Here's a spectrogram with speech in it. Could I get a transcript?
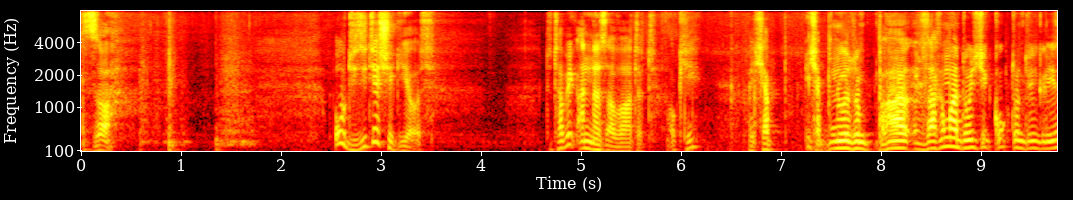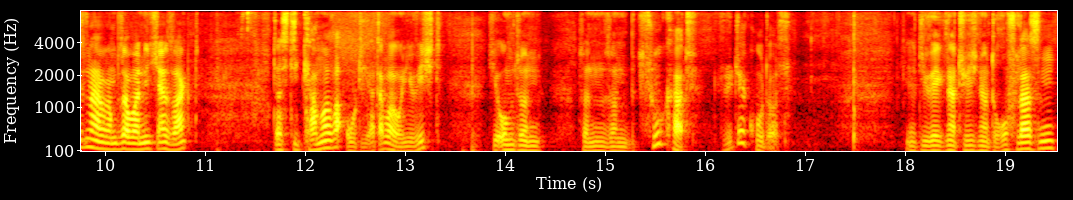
So. Oh, die sieht ja schick aus. Das habe ich anders erwartet. Okay. Ich habe ich hab nur so ein paar Sachen mal durchgeguckt und die gelesen, haben sie aber nicht gesagt, dass die Kamera. Oh, die hat aber auch Gewicht. Hier oben so ein, so so ein Bezug hat. Sieht ja gut aus. Die werde ich natürlich noch drauf lassen.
